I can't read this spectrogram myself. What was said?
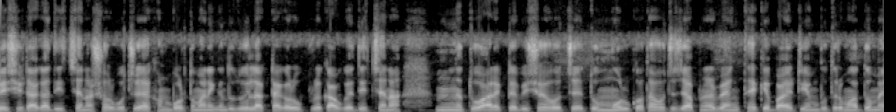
বেশি টাকা দিচ্ছে না। সর্বোচ্চ এখন বর্তমানে কিন্তু দুই লাখ টাকার উপরে কাউকে দিচ্ছে না। তো আরেকটা বিষয় হচ্ছে, তো মূল কথা হচ্ছে যে আপনার ব্যাংক থেকে বা এটিএম বুথের মাধ্যমে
